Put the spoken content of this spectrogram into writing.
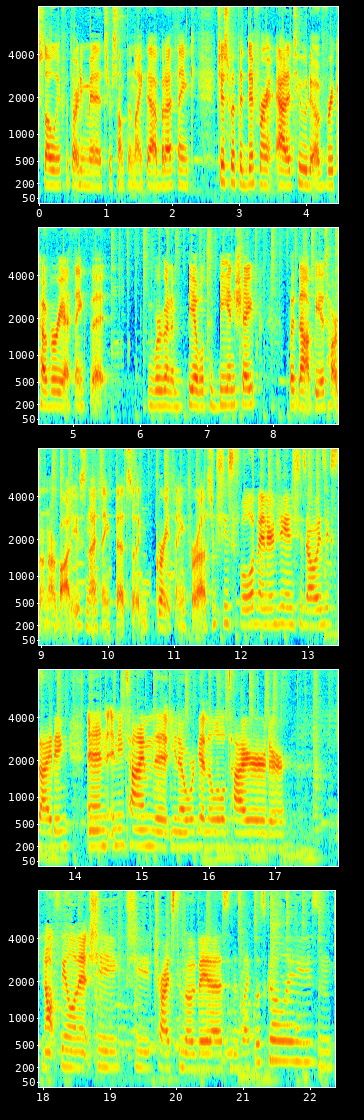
slowly for 30 minutes or something like that. But I think just with a different attitude of recovery, I think that we're going to be able to be in shape but not be as hard on our bodies and I think that's a great thing for us. She's full of energy and she's always exciting and anytime that you know we're getting a little tired or not feeling it she she tries to motivate us and is like let's go ladies and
